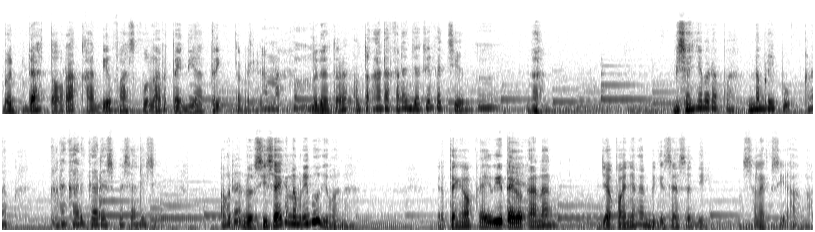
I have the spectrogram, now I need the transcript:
bedah torak kardiovaskular pediatrik namanya. Anak. Bedah torak untuk anak karena jantung kecil. Hmm. Nah, bisanya berapa? 6 ribu. Kenapa? Karena ada, nggak ada spesialisnya. Aku udah sih saya 6 ribu gimana? Ya tengok kiri, tengok kanan. Jawabannya kan bikin saya sedih. Seleksi alam.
